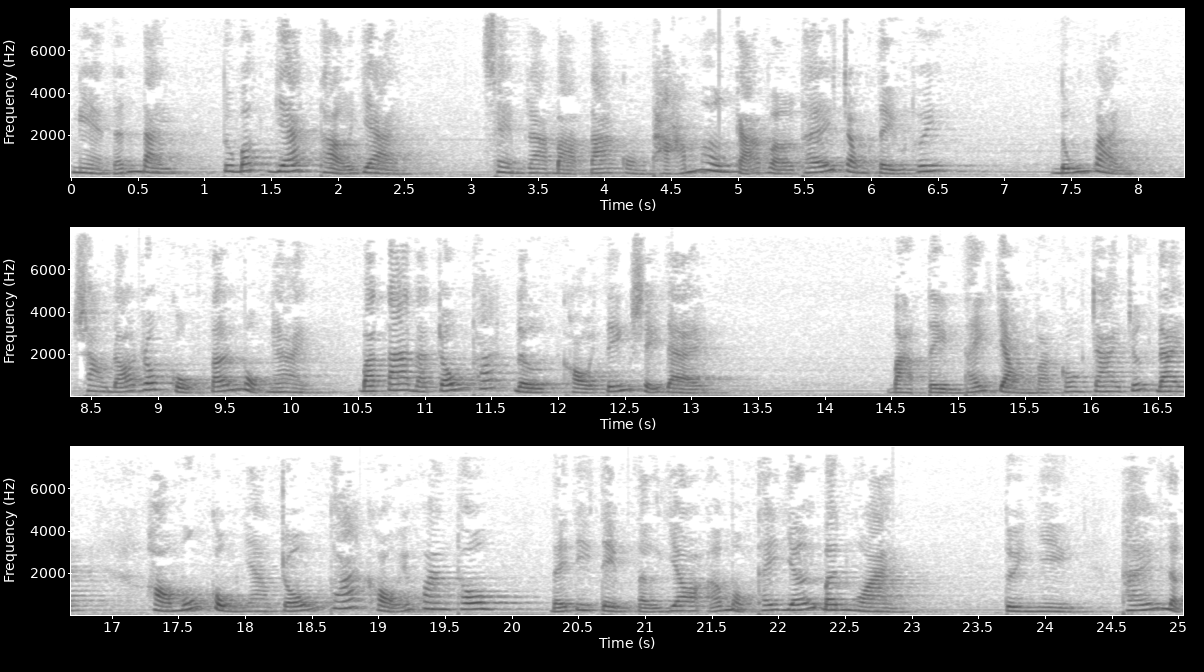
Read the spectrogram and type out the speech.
Nghe đến đây tôi bất giác thở dài. Xem ra bà ta còn thảm hơn cả vợ thế trong tiểu thuyết. Đúng vậy, sau đó rốt cuộc tới một ngày Bà ta đã trốn thoát được khỏi tiến sĩ đệ. Bà tìm thấy chồng và con trai trước đây. Họ muốn cùng nhau trốn thoát khỏi hoang thôn Để đi tìm tự do ở một thế giới bên ngoài. Tuy nhiên, thế lực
